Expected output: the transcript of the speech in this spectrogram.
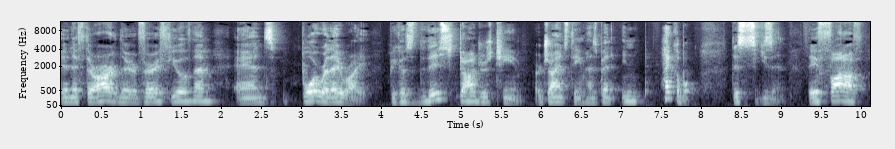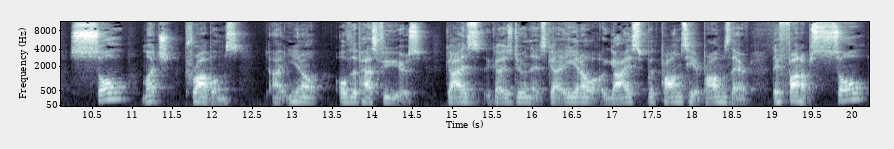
And if there are, there are very few of them, and boy, were they right. Because this Dodgers team, or Giants team, has been impeccable this season. They've fought off so much problems, uh, you know, over the past few years. Guys, guys doing this, guy, you know, guys with problems here, problems there. They fought up so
